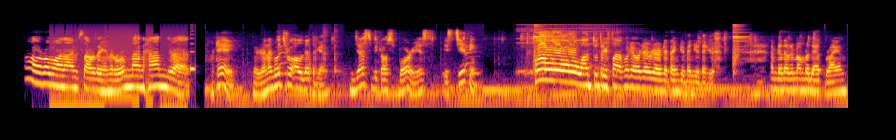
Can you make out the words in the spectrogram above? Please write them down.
Oh, come on, I'm starting in room 900. Okay, we're gonna go through all that again. Just because Boris is cheating. Oh, one, two, three, five. Okay, okay, okay, okay. Thank you, thank you, thank you. I'm gonna remember that, Brian.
